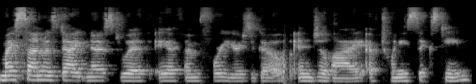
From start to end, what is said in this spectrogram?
My son was diagnosed with AFM four years ago in July of 2016.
